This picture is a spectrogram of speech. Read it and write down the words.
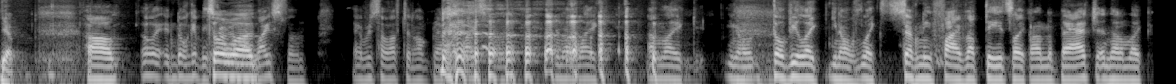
Yep. Um, oh, and don't get me so, started uh, on my wife's phone. Every so often, I'll grab my wife's phone, and I'm like, I'm like, you know, there'll be like, you know, like 75 updates like on the batch, and then I'm like,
